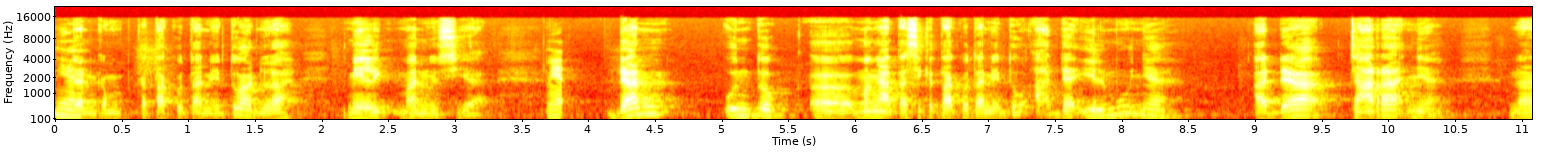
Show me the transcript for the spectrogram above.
Ya. dan ke- ketakutan itu adalah milik manusia Ya. dan untuk eh, mengatasi ketakutan itu ada ilmunya, ada caranya. Nah,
